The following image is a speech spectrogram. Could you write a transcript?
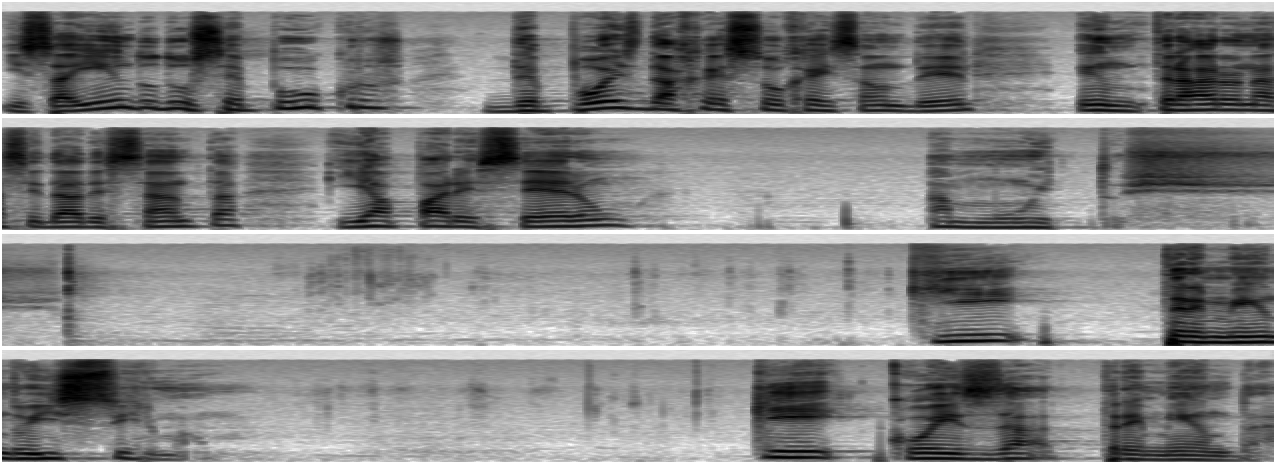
E saindo dos sepulcros, depois da ressurreição dele, entraram na cidade santa e apareceram a muitos. Que tremendo isso, irmão. Que coisa tremenda.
